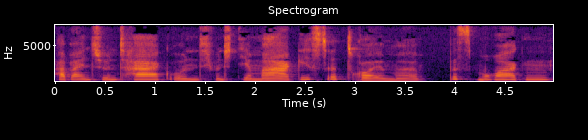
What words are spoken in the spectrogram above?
Hab einen schönen Tag und ich wünsche dir magische Träume. Bis morgen.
